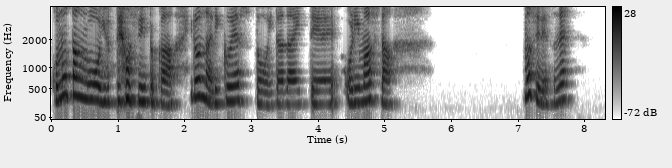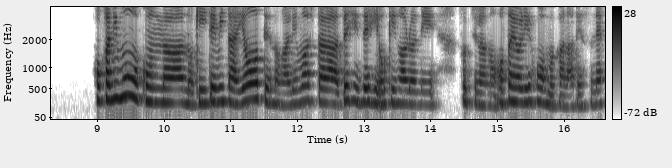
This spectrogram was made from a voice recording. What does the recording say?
この単語を言ってほしいとか、いろんなリクエストをいただいておりました。もしですね、他にもこんなの聞いてみたいよっていうのがありましたら、ぜひぜひお気軽にそちらのお便りフォームからですね、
